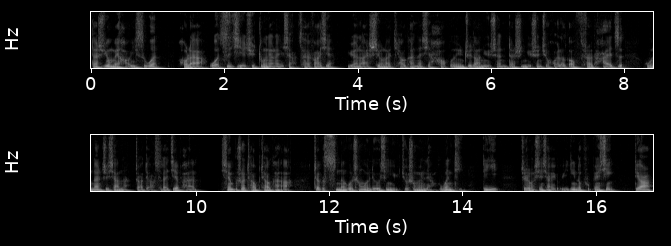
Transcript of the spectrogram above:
但是又没好意思问。后来啊，我自己也去度娘了一下，才发现原来是用来调侃那些好不容易追到女神，但是女神却怀了高富帅的孩子，无奈之下呢，找屌丝来接盘。先不说调不调侃啊，这个词能够称为流行语，就说明两个问题：第一，这种现象有一定的普遍性；第二，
